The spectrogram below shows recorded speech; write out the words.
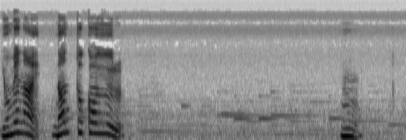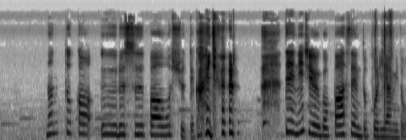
読めない。なんとかウール。うん。なんとかウールスーパーウォッシュって書いてある。で25%ポリアミド。っ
